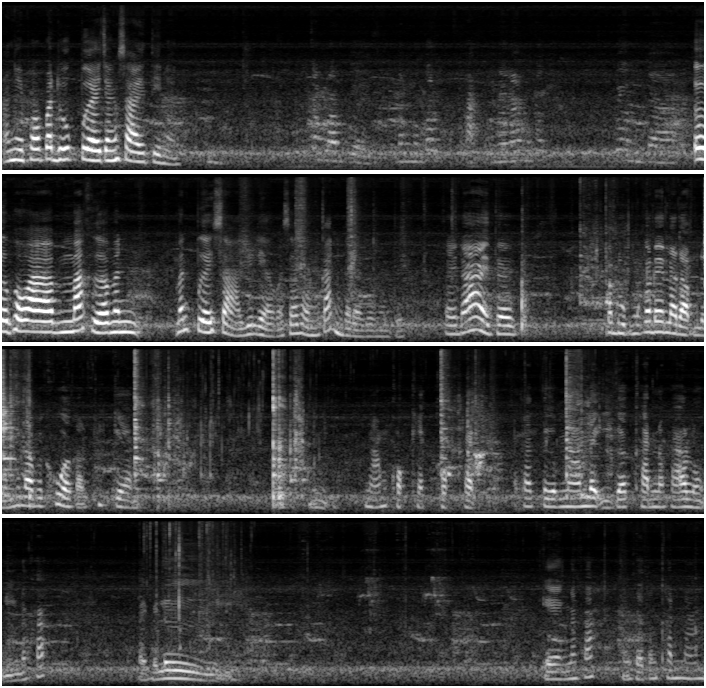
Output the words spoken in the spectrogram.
อันนี้พอปลาดุกเปื่อยจังใส่ติน่ะ ต้องรอเปื่อยมันมันก็ผัดอยู่ในนั้นมันก็เริ่มจะเออเพราะว่ามะเขือมัน มันเปื่อยสาอยู่แล้วก็ใส่พร้อมกันก็ได้บ่แมันติใส่ได้แต่ปลาดุกมันก็ได้ระดับเหลืองที่เราไปคั่วกับพริกแกงน้ำขอกแขกขอกแขกถ้าเติมน้ำได้อีกก็คั้นมะพร้าวลงอีกนะคะใส่ไปเลย แกงนะคะสงสัยต้องคั้นน้ำ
